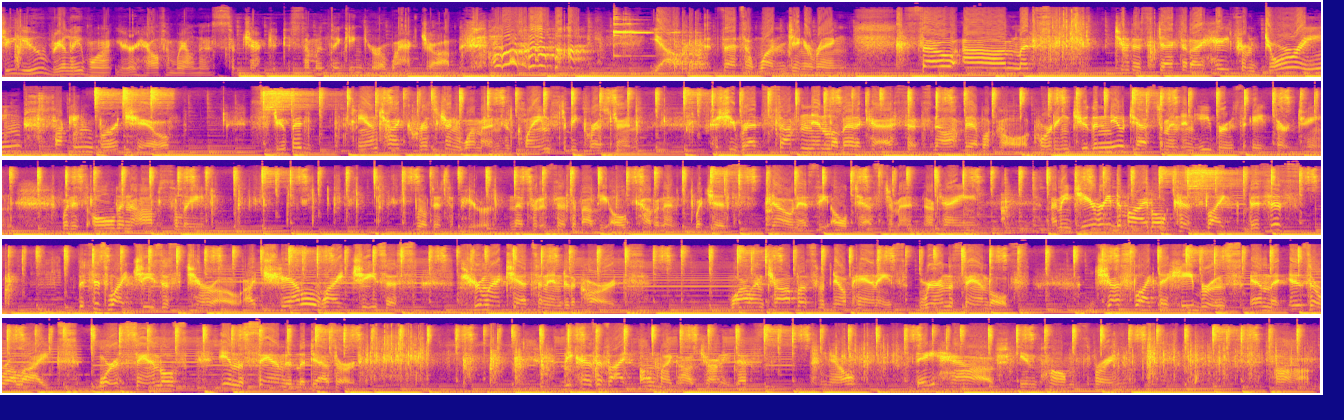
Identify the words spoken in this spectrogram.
do you really want your health and wellness subjected to someone thinking you're a whack job? yeah, that's a one ding a ring. So, um, let's do this deck that I hate from Doreen fucking Virtue stupid anti-Christian woman who claims to be Christian because she read something in Leviticus that's not biblical, according to the New Testament in Hebrews 8:13. What is old and obsolete will disappear. And that's what it says about the Old Covenant, which is known as the Old Testament, okay? I mean, do you read the Bible? Because, like, this is this is white Jesus tarot. I channel white Jesus through my tits and into the cards. While I'm topless with no panties, wearing the sandals. Just like the Hebrews and the Israelites wore sandals in the sand in the desert. Because if I, oh my God, Johnny, that's, you know, they have in Palm Springs, um,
